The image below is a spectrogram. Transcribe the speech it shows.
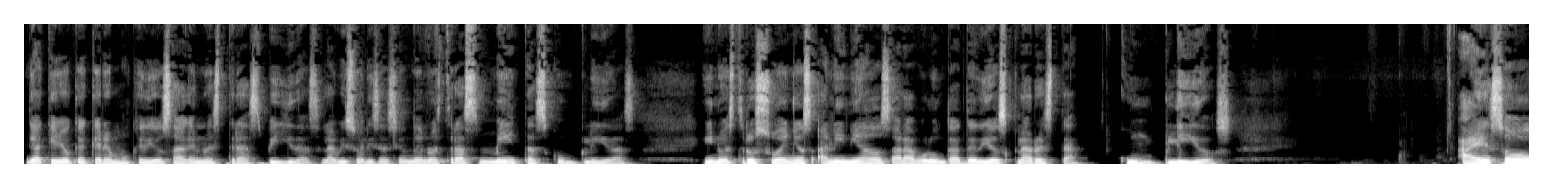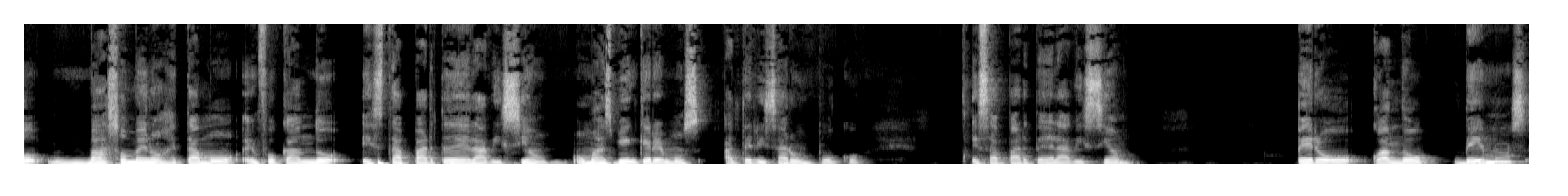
de aquello que queremos que Dios haga en nuestras vidas, la visualización de nuestras metas cumplidas y nuestros sueños alineados a la voluntad de Dios, claro está, cumplidos. A eso más o menos estamos enfocando esta parte de la visión, o más bien queremos aterrizar un poco esa parte de la visión. Pero cuando vemos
